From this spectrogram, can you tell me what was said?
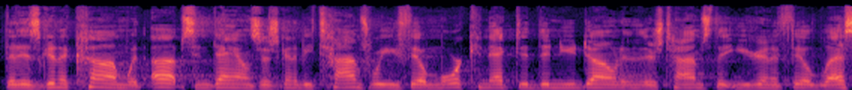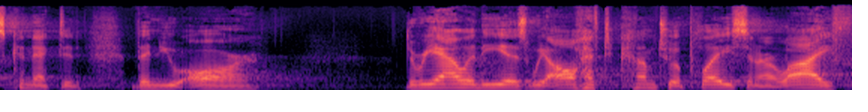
that is going to come with ups and downs. There's going to be times where you feel more connected than you don't, and there's times that you're going to feel less connected than you are. The reality is, we all have to come to a place in our life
